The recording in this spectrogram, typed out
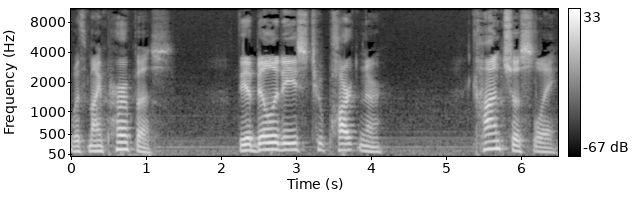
with my purpose the abilities to partner consciously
